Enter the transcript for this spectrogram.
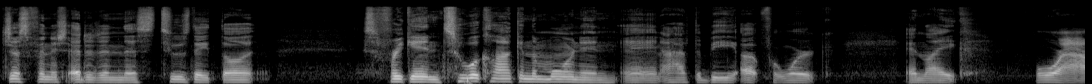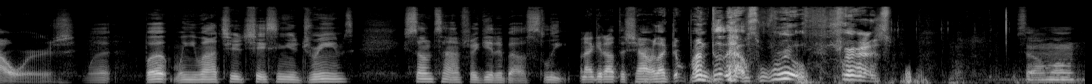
Just finished editing this Tuesday thought. It's freaking two o'clock in the morning, and I have to be up for work in like four hours. What? But when you're out here chasing your dreams, you sometimes forget about sleep. When I get out the shower, I like to run through the house real fast. So I'm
